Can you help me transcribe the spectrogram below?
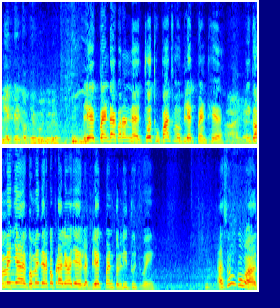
બ્લેક પેન્ટ. તો ભેગું જોયો બ્લેક પેન્ટ આ કરણ ને ચોથું પાંચમું બ્લેક પેન્ટ છે. હા ગમે ત્યાં ગમે ત્યારે કપડા લેવા જાય એટલે બ્લેક પેન્ટ તો લીધું જ હોય. આ શું આ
